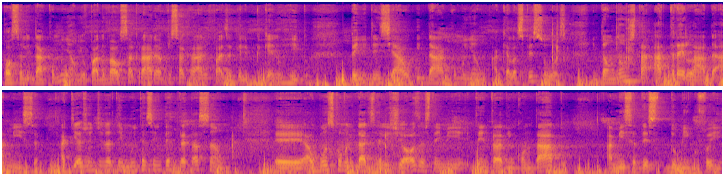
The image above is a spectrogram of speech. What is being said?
possa lhe dar comunhão. E o padre vai ao sacrário, abre o sacrário, faz aquele pequeno rito penitencial e dá a comunhão àquelas pessoas. Então não está atrelada à missa. Aqui a gente ainda tem muito essa interpretação. É, algumas comunidades religiosas têm, me, têm entrado em contato. A missa desse domingo foi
